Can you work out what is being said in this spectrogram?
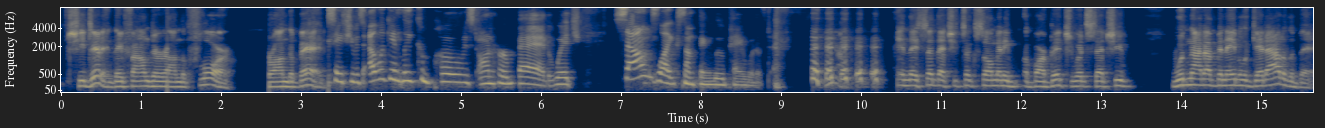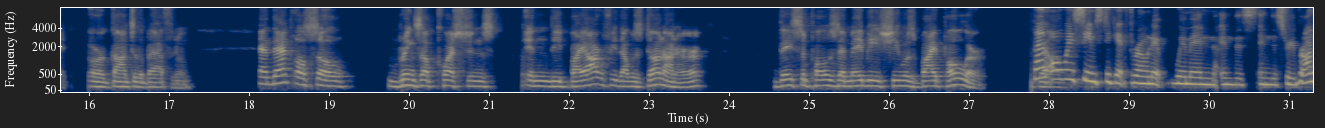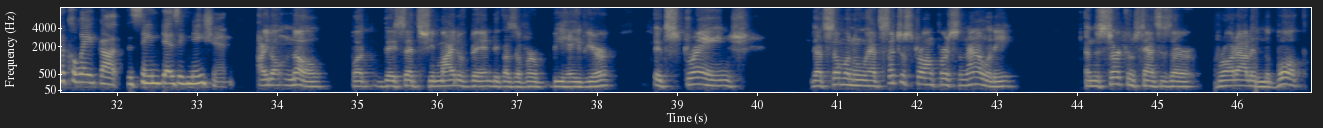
she didn't. They found her on the floor or on the bed. Say she was elegantly composed on her bed, which sounds like something Lupe would have done. yeah. And they said that she took so many barbiturates that she would not have been able to get out of the bed or gone to the bathroom. And that also brings up questions in the biography that was done on her they suppose that maybe she was bipolar. That well, always seems to get thrown at women in this industry. Veronica Lake got the same designation. I don't know, but they said she might have been because of her behavior. It's strange that someone who had such a strong personality and the circumstances that are brought out in the book,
